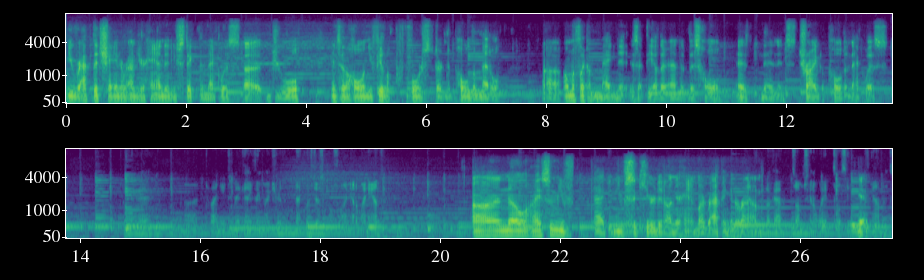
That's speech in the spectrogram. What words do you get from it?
you wrap the chain around your hand and you stick the necklace uh, jewel into the hole, and you feel a force start to pull the metal. Uh, almost like a magnet is at the other end of this hole, and then it's trying to pull the necklace. Okay. Uh, do I need to make anything to make sure the necklace doesn't go flying out of my hand? Uh, no, I assume you've uh, you've secured it on your hand by wrapping it around. Okay, so I'm just gonna wait until see Yeah. if anything happens.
